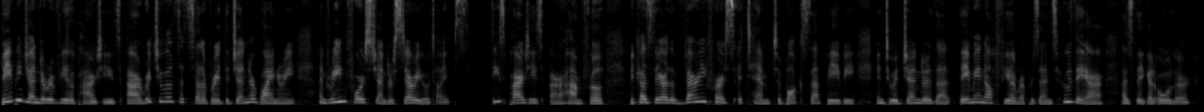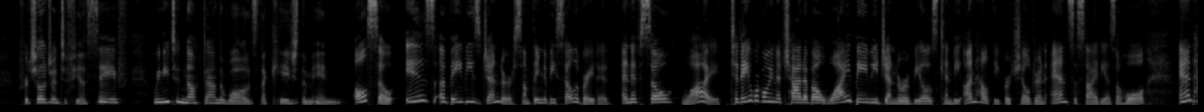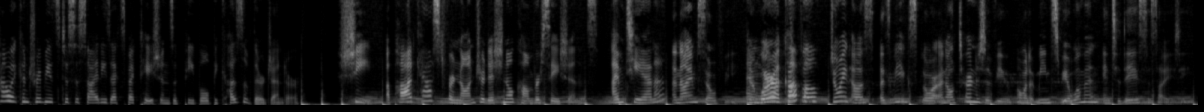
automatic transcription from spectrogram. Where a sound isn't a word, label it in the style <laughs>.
Baby gender reveal parties are rituals that celebrate the gender binary and reinforce gender stereotypes. These parties are harmful because they are the very first attempt to box that baby into a gender that they may not feel represents who they are as they get older. For children to feel safe, we need to knock down the walls that cage them in. Also, is a baby's gender something to be celebrated? And if so, why? Today we're going to chat about why baby gender reveals can be unhealthy for children and society as a whole, and how it contributes to society's expectations of people because of their gender. She, a podcast for non traditional conversations. I'm Tiana. And I'm Sophie. And, we're, a couple. Join us as we explore an alternative view on what it means to be a woman in today's society.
